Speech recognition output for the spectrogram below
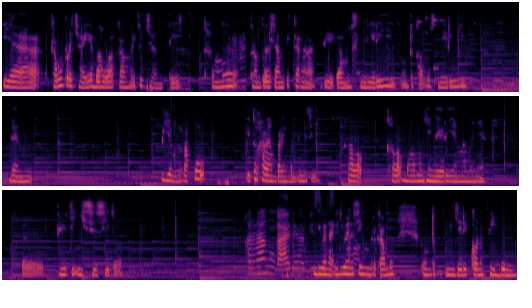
ya kamu percaya bahwa kamu itu cantik. Kamu tampil cantik karena diri kamu sendiri, untuk kamu sendiri dan iya menurut aku itu hal yang paling penting sih. Kalau kalau mau menghindari yang namanya eh, beauty issues itu. Karena nggak ada habisnya Gimana gimana sih menurut kamu untuk menjadi confident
